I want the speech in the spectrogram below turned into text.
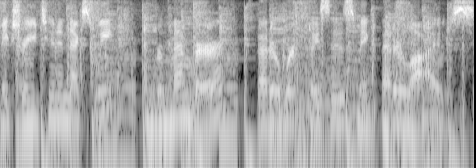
Make sure you tune in next week and remember better workplaces make better lives.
